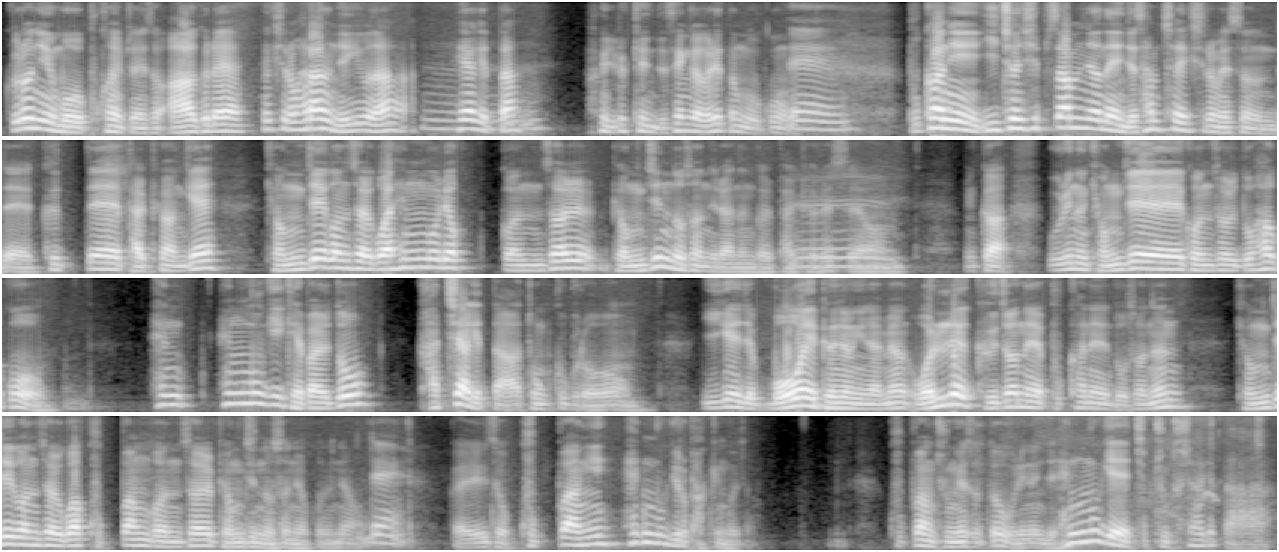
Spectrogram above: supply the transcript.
그러니 뭐 북한 입장에서 아 그래 핵실험 하라는 얘기구나 해야겠다 이렇게 이제 생각을 했던 거고 네. 북한이 2013년에 이제 3차 핵실험 했었는데 그때 발표한 게 경제 건설과 핵무력 건설 병진 노선이라는 걸 발표를 했어요. 음. 그러니까 우리는 경제 건설도 하고 핵, 핵무기 개발도 같이 하겠다 동급으로. 이게 이제 뭐의 변형이냐면 원래 그 전에 북한의 노선은 경제 건설과 국방 건설 병진 노선이었거든요. 네. 그러니까 여기서 국방이 핵무기로 바뀐 거죠. 국방 중에서도 우리는 이제 핵무기에 집중 투자하겠다.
